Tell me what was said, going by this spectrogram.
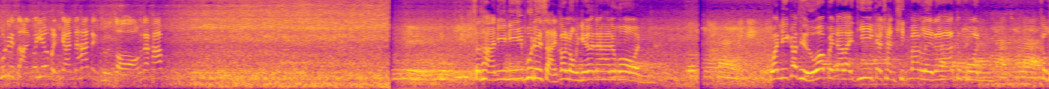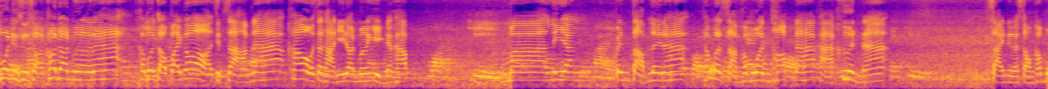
ผู้โดยสารก็เยอะเหมือนกันนะฮะ102 นะครับ สถานีนี้ผู้โดยสารก็ลงเยอะนะฮะทุกคน วันนี้ก็ถือว่าเป็นอะไรที่กระชันชิดมากเลยนะฮะทุกคน ขบวน 102 เข้าดอนเมืองนะฮะ ขบวนต่อไปก็ 13 นะฮะ เข้าสถานีดอนเมืองอีกนะครับมาเรียงเป็นตับเลยนะฮะ ทั้งหมด3ขบวนท็อปนะฮะ ขาขึ้นนะฮะ สายเหนือ 2 ขบ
